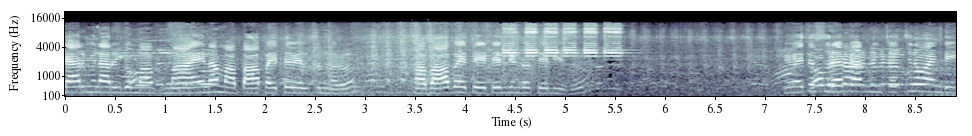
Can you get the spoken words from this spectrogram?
చార్మినార్ ఇగో మా మా ఆయన మా పాప అయితే వెళ్తున్నారు. మా బాబు అయితే ఎటు వెళ్ళిండో తెలియదు మేమైతే సూర్యాపేట నుంచి వచ్చినామండి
